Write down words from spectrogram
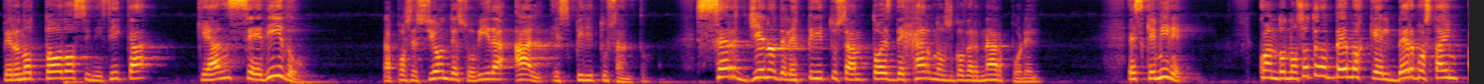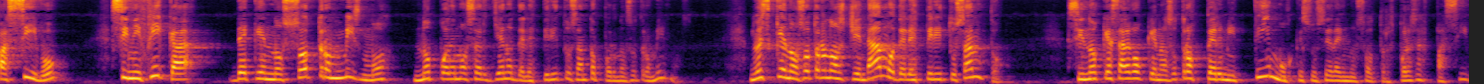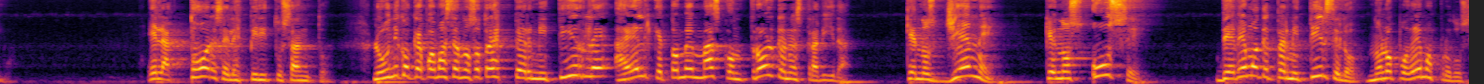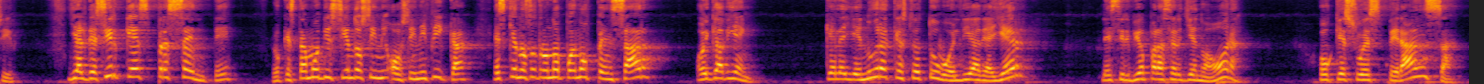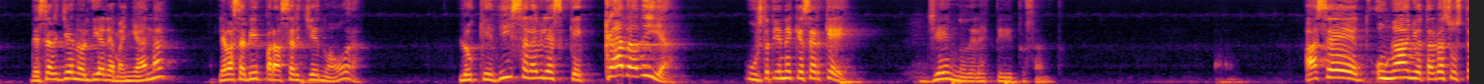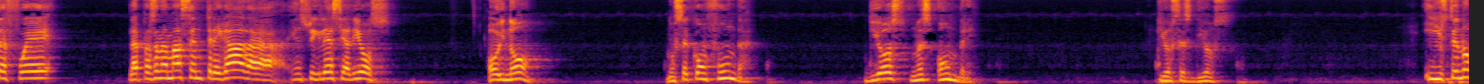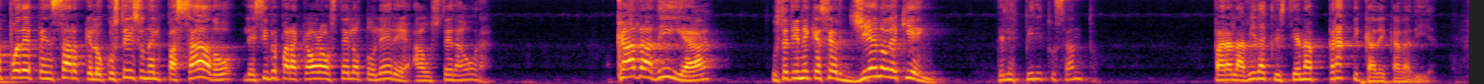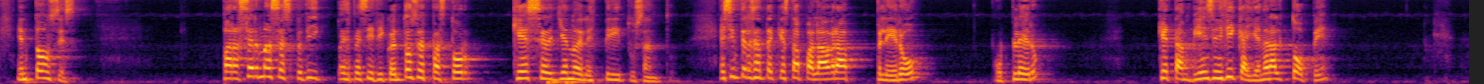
Pero no todo significa que han cedido la posesión de su vida al Espíritu Santo. Ser llenos del Espíritu Santo es dejarnos gobernar por Él. Es que mire, cuando nosotros vemos que el verbo está en pasivo, significa de que nosotros mismos no podemos ser llenos del Espíritu Santo por nosotros mismos. No es que nosotros nos llenamos del Espíritu Santo, sino que es algo que nosotros permitimos que suceda en nosotros. Por eso es pasivo. El actor es el Espíritu Santo. Lo único que podemos hacer nosotros es permitirle a Él que tome más control de nuestra vida, que nos llene, que nos use. Debemos de permitírselo, no lo podemos producir. Y al decir que es presente, lo que estamos diciendo o significa es que nosotros no podemos pensar, oiga bien, que la llenura que esto tuvo el día de ayer le sirvió para ser lleno ahora. O que su esperanza de ser lleno el día de mañana le va a servir para ser lleno ahora. Lo que dice la Biblia es que cada día usted tiene que ser qué? Lleno del Espíritu Santo. Hace un año tal vez usted fue la persona más entregada en su iglesia a Dios. Hoy no. No se confunda. Dios no es hombre. Dios es Dios. Y usted no puede pensar que lo que usted hizo en el pasado le sirve para que ahora usted lo tolere a usted ahora. Cada día usted tiene que ser lleno de quién? Del Espíritu Santo. Para la vida cristiana práctica de cada día. Entonces, para ser más específico, entonces, pastor, ¿qué es ser lleno del Espíritu Santo? Es interesante que esta palabra plero o plero, que también significa llenar al tope,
